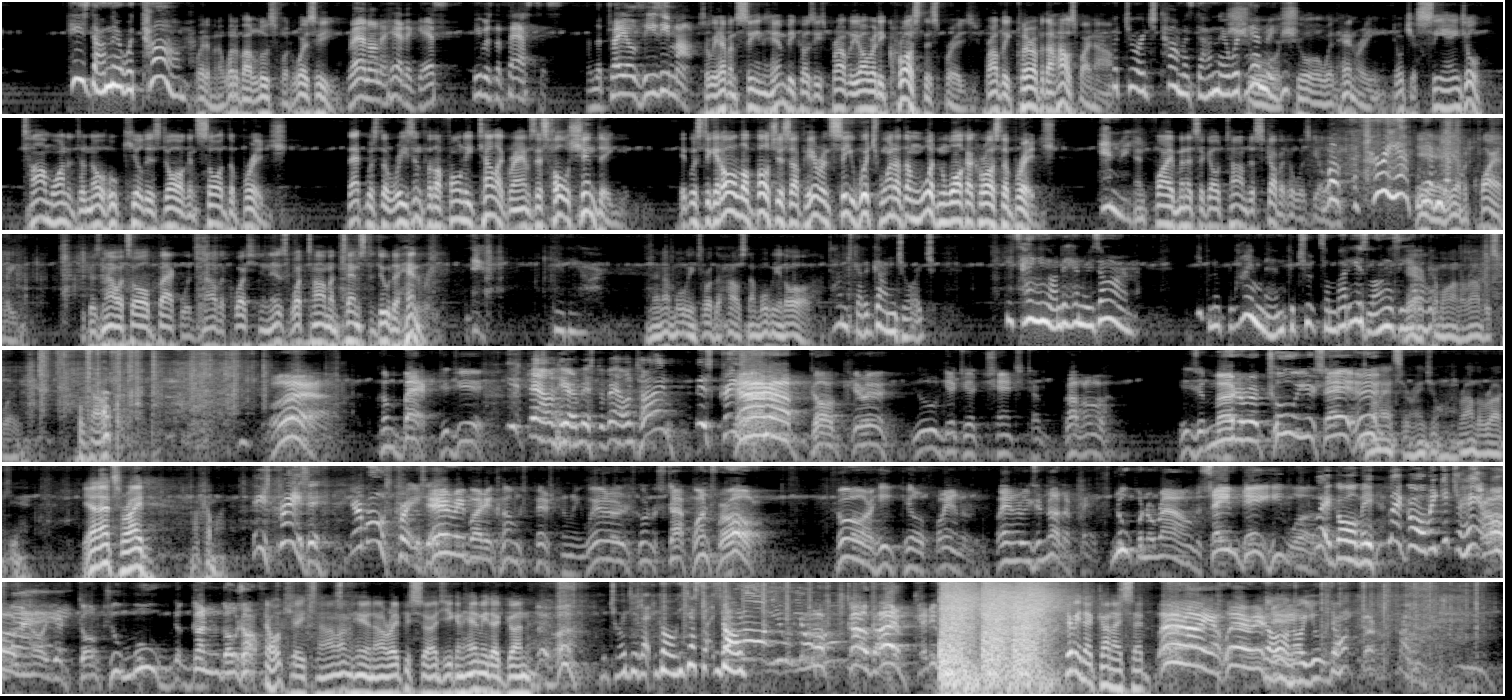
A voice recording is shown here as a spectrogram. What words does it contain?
he's down there with Tom. Wait a minute. What about Loosefoot? Where's he? Ran on ahead, I guess. He was the fastest. And the trail's easy marked. So we haven't seen him because he's probably already crossed this bridge. He's Probably clear up at the house by now. But George, Tom is down there with sure, Henry. sure, sure, with Henry. Don't you see, Angel? Tom wanted to know who killed his dog and sawed the bridge. That was the reason for the phony telegrams, this whole shindig. It was to get all the vultures up here and see which one of them wouldn't walk across the bridge. Henry. And five minutes ago, Tom discovered who was guilty. Well, uh, hurry up. We yeah, haven't yeah, but quietly. Because now it's all backwards. Now the question is what Tom intends to do to Henry. There they are. They're not moving toward the house, not moving at all. Tom's got a gun, George. He's hanging onto Henry's arm. Even a blind man could shoot somebody as long as he yeah, had a. come on, around this way. Look out. Well, come back, did you? Get down here, Mr. Valentine. This crazy. Shut up, dog killer. You'll get your chance to grovel. He's a murderer, too, you say, huh? Don't answer, Angel. Around the rock here. Yeah, that's right. Now, come on. He's crazy. You're both crazy. Everybody comes pestering me. Well, it's going to stop once for all. Sure, he killed Flannery. Flannery's another pest, snooping around the same day he was. Let go of me. Let go of me. Get your hand oh, off my... no, you don't. You move. The gun goes off. Okay, Tom, I'm here now, right beside you. You can hand me that gun. Huh? Georgie, let go. He just let go. you, you... Oh, Look out. I'll get him. Give me that gun, I said. Where are you? Where is it? No, he? no, you don't.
